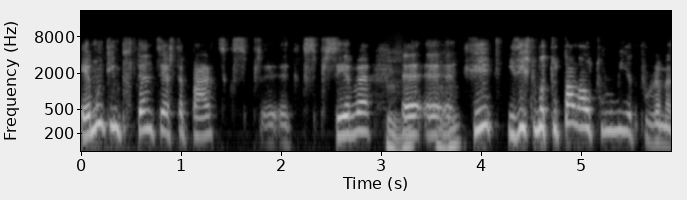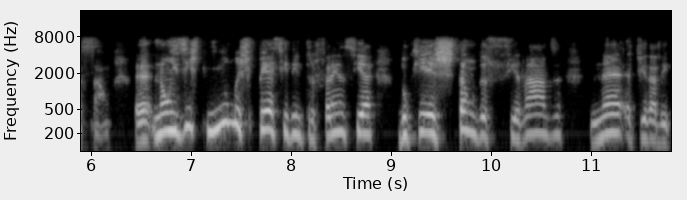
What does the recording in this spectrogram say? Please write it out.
é, muito importante esta parte que se, que se perceba uhum, uhum. que existe uma total autonomia de programação. não existe nenhuma espécie de interferência do que é a gestão da sociedade na atividade,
